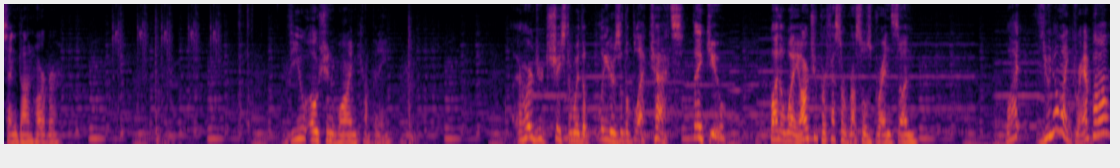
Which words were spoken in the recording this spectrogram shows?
Sengon Harbor? View Ocean Wine Company. I heard you chased away the leaders of the Black Cats. Thank you. By the way, aren't you Professor Russell's grandson? What? You know my grandpa?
